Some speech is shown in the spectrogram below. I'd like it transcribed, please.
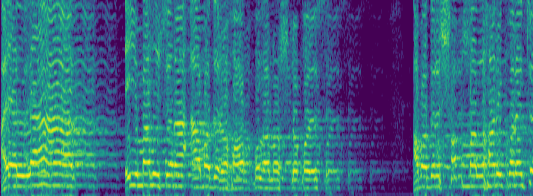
আয় আল্লাহ, এই মানুষেরা আমাদের হকগুলা নষ্ট করেছে। আমাদের সম্মান হানি করেছে।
